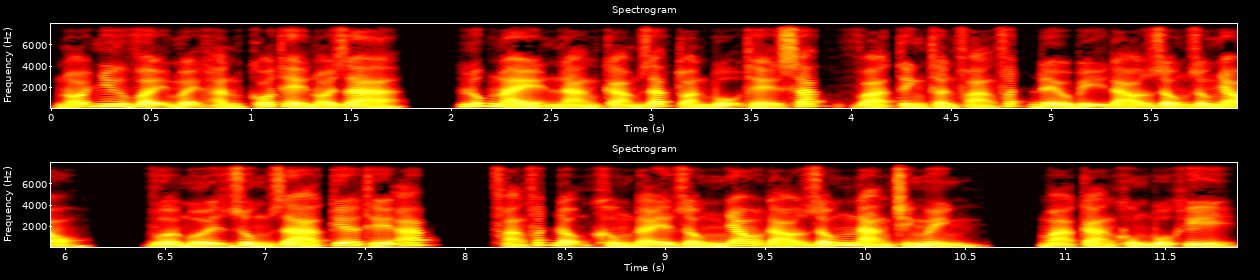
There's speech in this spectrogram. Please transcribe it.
Nói như vậy mệnh hắn có thể nói ra, lúc này nàng cảm giác toàn bộ thể xác và tinh thần phảng phất đều bị đào rông giống nhau, vừa mới dùng ra kia thế áp, phảng phất động không đáy giống nhau đào rỗng nàng chính mình, mà càng khủng bố khi,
